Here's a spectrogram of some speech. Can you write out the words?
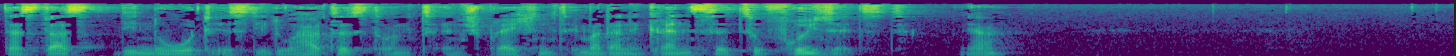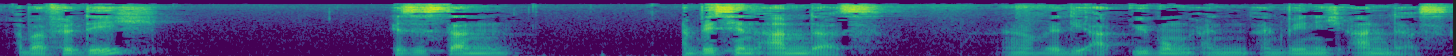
dass das die Not ist, die du hattest und entsprechend immer deine Grenze zu früh setzt. Ja? Aber für dich ist es dann ein bisschen anders. Ja, wäre die Übung ein, ein wenig anders.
